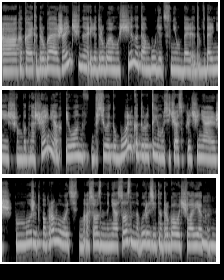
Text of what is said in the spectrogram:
а какая-то другая женщина или другой мужчина там будет с ним в, даль- в дальнейшем в отношениях, и он всю эту боль, которую ты ему сейчас причиняешь, может попробовать осознанно, неосознанно выразить на другого человека. Mm-hmm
